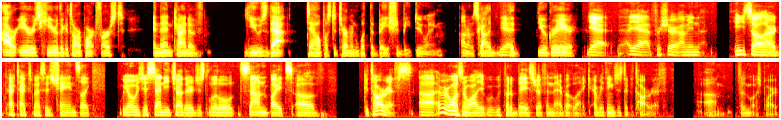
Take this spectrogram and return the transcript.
our ears hear the guitar part first and then kind of use that to help us determine what the bass should be doing i don't know scott Yeah. did you agree or Yeah, uh, yeah, for sure. I mean, you saw our, our text message chains. Like, we always just send each other just little sound bites of guitar riffs. Uh, every once in a while, we put a bass riff in there, but like everything's just a guitar riff um, for the most part.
